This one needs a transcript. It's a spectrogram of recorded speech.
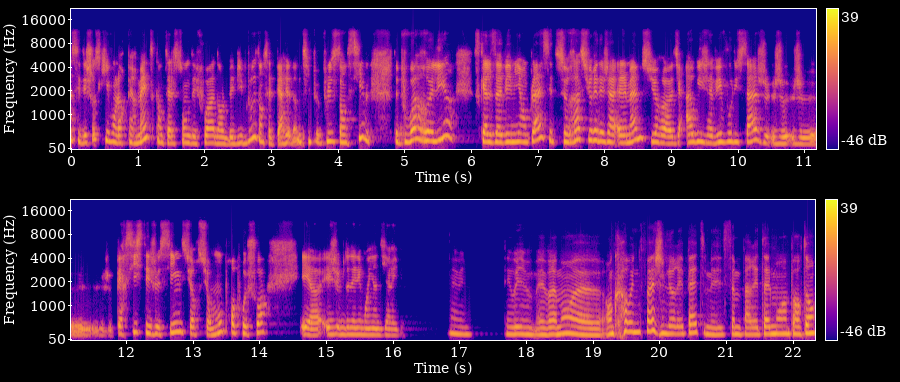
C'est des choses qui vont leur permettre, quand elles sont des fois dans le baby dans cette période un petit peu plus sensible, de pouvoir relire ce qu'elles avaient mis en place et de se rassurer déjà elles-mêmes sur euh, dire ah oui j'avais voulu ça, je, je, persiste et je signe sur, sur mon propre choix et, euh, et je vais me donner les moyens d'y arriver. Ah. Et oui, mais vraiment, euh, encore une fois, je le répète, mais ça me paraît tellement important.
